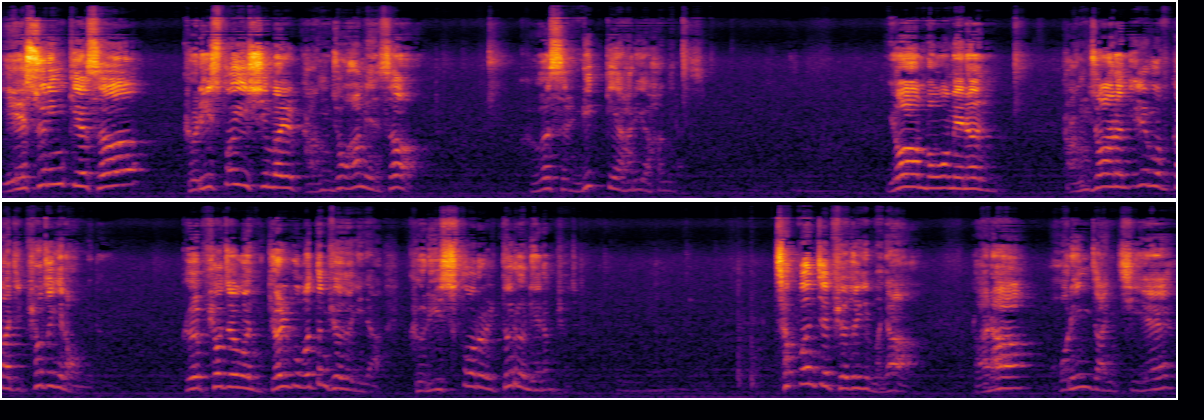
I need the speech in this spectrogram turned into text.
예수님께서 그리스도이심을 강조하면서 그것을 믿게 하려 함이라. 요한복음에는 강조하는 일곱 가지 표적이 나옵니다. 그 표적은 결국 어떤 표적이냐? 그리스도를 드러내는 표적. 첫 번째 표적이 뭐냐? 가나 혼인잔치에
